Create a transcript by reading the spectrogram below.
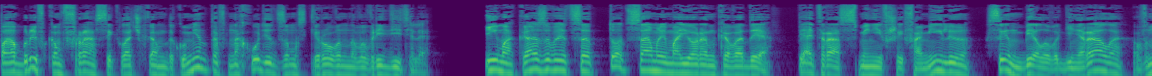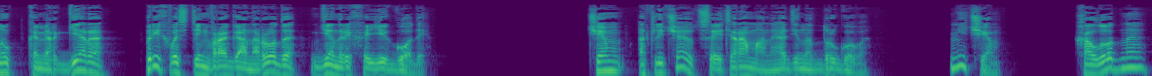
по обрывкам фраз и клочкам документов находит замаскированного вредителя – им оказывается тот самый майор НКВД, пять раз сменивший фамилию, сын белого генерала, внук камергера, прихвостень врага народа Генриха Егоды. Чем отличаются эти романы один от другого? Ничем. Холодное,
